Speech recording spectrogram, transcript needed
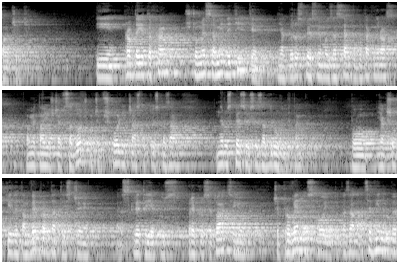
бачить. І правда є така, що ми самі не тільки якби розписуємо за себе, бо так не раз пам'ятаю ще в садочку чи в школі часто хтось казав, не розписуйся за других, так? Бо якщо хотіли там виправдатись чи скрити якусь прикру ситуацію, чи провину свою, то казали, а це він робив,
